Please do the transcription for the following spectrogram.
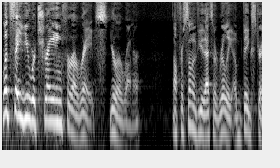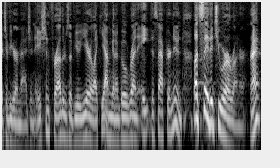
Let's say you were training for a race. You're a runner. Now, for some of you, that's a really a big stretch of your imagination. For others of you, you're like, yeah, I'm going to go run eight this afternoon. Let's say that you were a runner, right?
